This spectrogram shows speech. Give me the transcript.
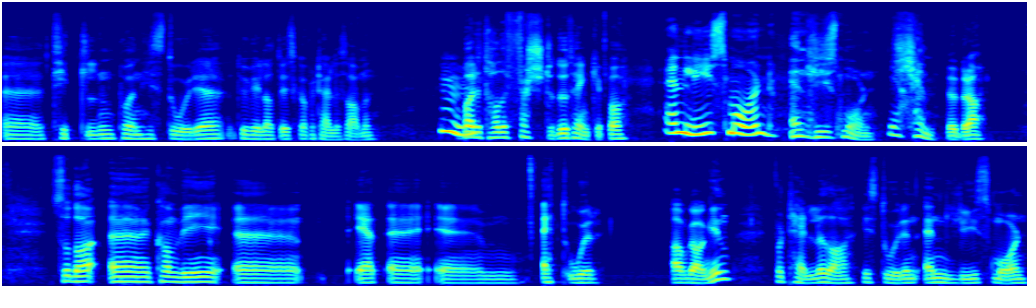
uh, tittelen på en historie du vil at vi skal fortelle sammen? Mm. Bare ta det første du tenker på. En lys morgen. En lys morgen. Ja. Kjempebra. Så da eh, kan vi eh, et, eh, et ord av gangen fortelle da historien 'En lys morgen'.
